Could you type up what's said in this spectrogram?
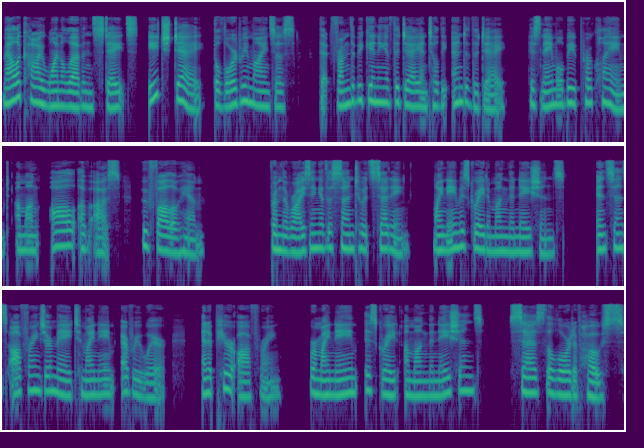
Malachi 1:11 states, "Each day the Lord reminds us that from the beginning of the day until the end of the day, his name will be proclaimed among all of us who follow him. From the rising of the sun to its setting, my name is great among the nations. incense offerings are made to my name everywhere, and a pure offering, for my name is great among the nations, says the Lord of hosts.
